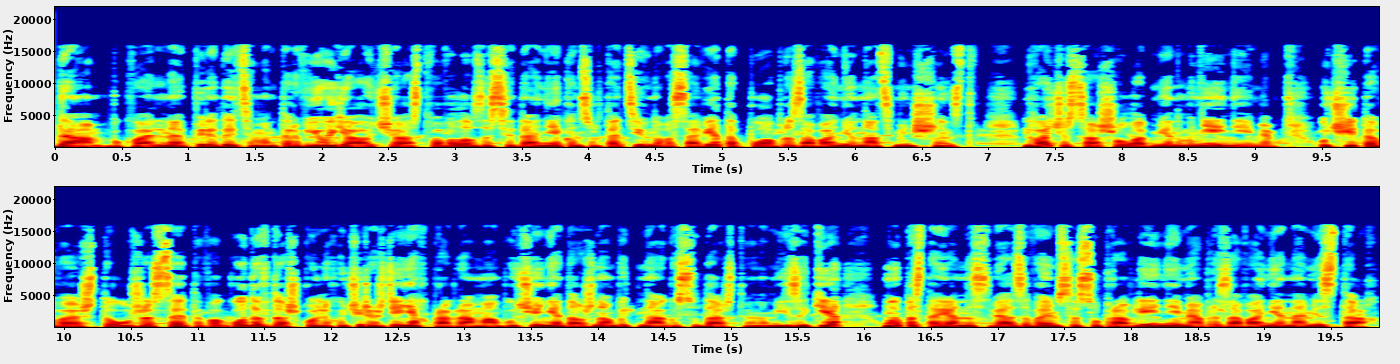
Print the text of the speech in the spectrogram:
Да, буквально перед этим интервью я участвовала в заседании консультативного совета по образованию нацменьшинств. Два часа шел обмен мнениями. Учитывая, что уже с этого года в дошкольных учреждениях программа обучения должна быть на государственном языке, мы постоянно связываемся с управлениями образования на местах.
